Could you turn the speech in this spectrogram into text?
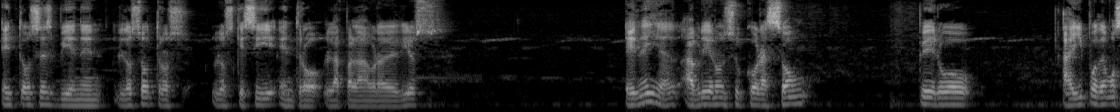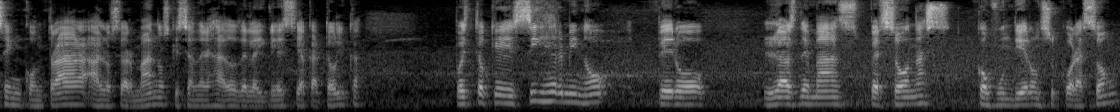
Entonces vienen los otros, los que sí entró la palabra de Dios. En ella abrieron su corazón, pero ahí podemos encontrar a los hermanos que se han alejado de la iglesia católica, puesto que sí germinó, pero las demás personas confundieron su corazón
